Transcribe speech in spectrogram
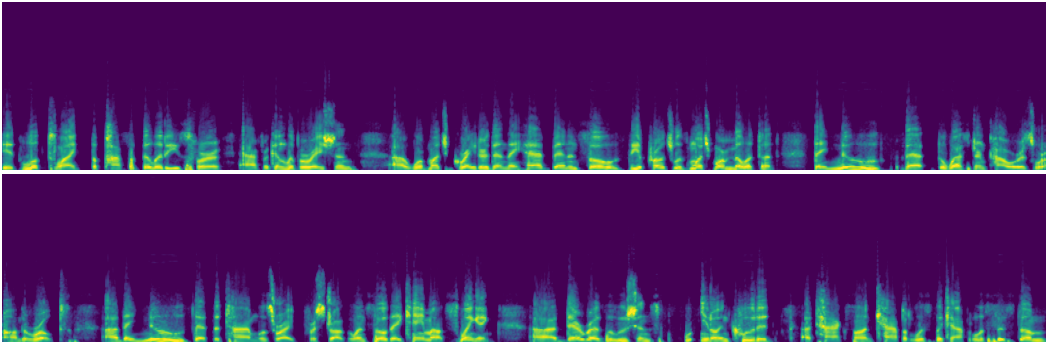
it looked like the possibilities for African liberation uh, were much greater than they had been. And so the approach was much more militant. They knew that the Western powers were on the ropes. Uh, they knew that the time was ripe for struggle. And so they came out swinging. Uh, their resolutions, you know, included attacks on capitalist, the capitalist system.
